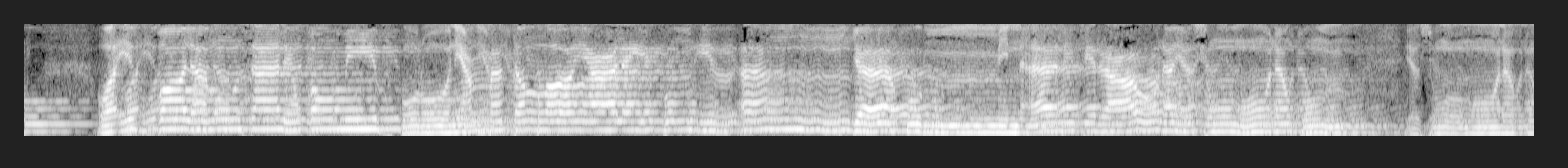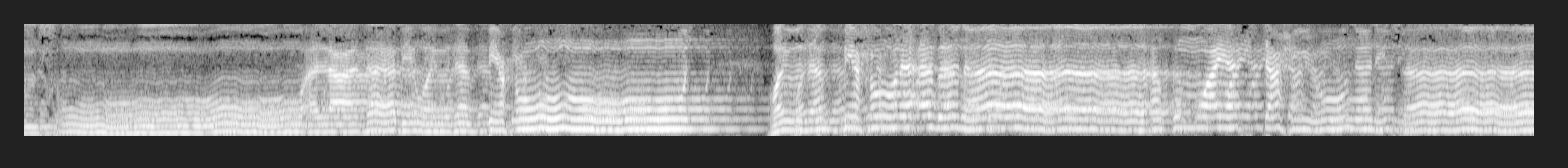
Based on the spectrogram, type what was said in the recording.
وإذ قال موسى لقومه اذكروا نعمة الله عليكم إذ أنجاكم من آل فرعون يسومونكم يسومونكم سوء العذاب ويذبحون ويذبحون أبناءكم ويستحيون نساءكم.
